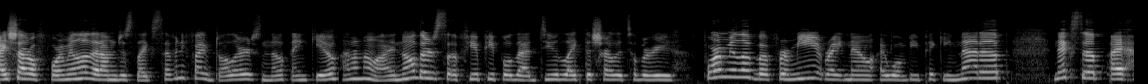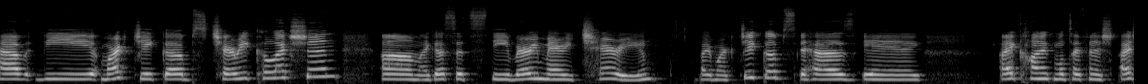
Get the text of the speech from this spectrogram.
eyeshadow formula that I'm just like $75 no thank you. I don't know. I know there's a few people that do like the Charlotte Tilbury formula but for me right now I won't be picking that up. Next up I have the Marc Jacobs cherry collection. Um, I guess it's the Very Merry Cherry by Marc Jacobs. It has a iconic multi-finish eye,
